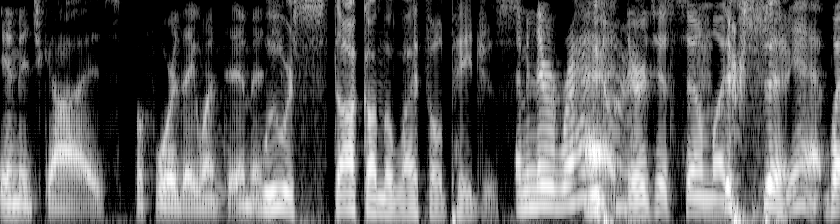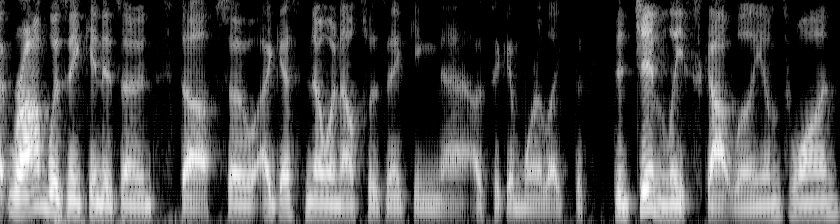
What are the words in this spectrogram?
image guys before they went to image. We were stuck on the Liefeld pages. I mean, they're rad. they're just so much. they're sick. Yeah, but Rob was inking his own stuff, so I guess no one else was inking that. I was thinking more like this. The Jim Lee Scott Williams one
